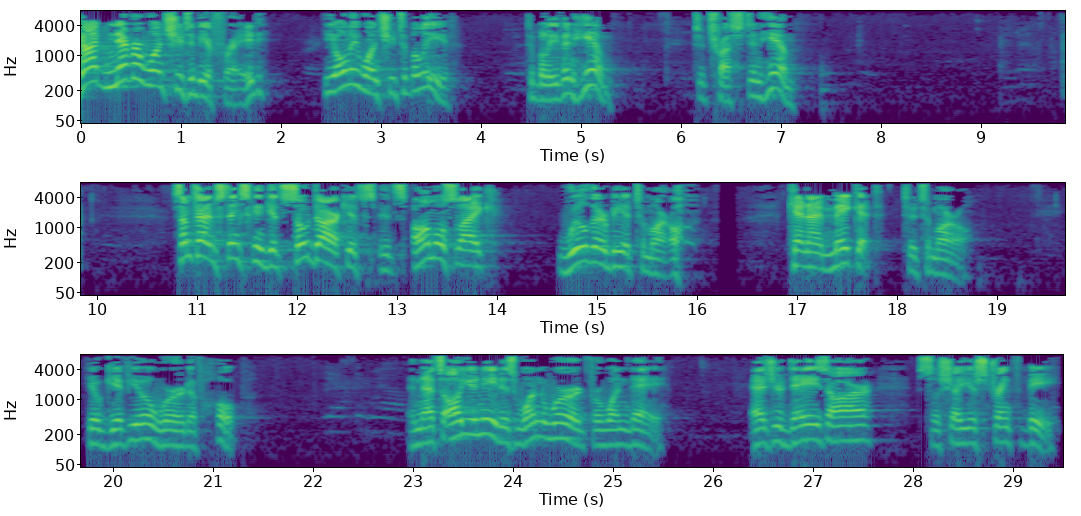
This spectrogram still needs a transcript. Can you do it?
God never wants you to be afraid. He only wants you to believe, to believe in Him, to trust in Him. Sometimes things can get so dark, it's, it's almost like, will there be a tomorrow? Can I make it to tomorrow? He'll give you a word of hope. And that's all you need is one word for one day. As your days are, so shall your strength be.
